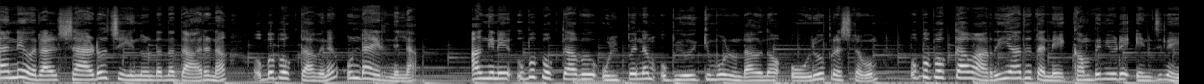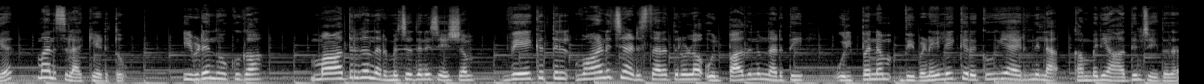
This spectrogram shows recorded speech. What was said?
തന്നെ ഒരാൾ ഷാഡോ ചെയ്യുന്നുണ്ടെന്ന ധാരണ ഉപഭോക്താവിന് ഉണ്ടായിരുന്നില്ല. അങ്ങനെ ഉപഭോക്താവ് ഉൽപ്പന്നം ഉപയോഗിക്കുമ്പോൾ ഉണ്ടാകുന്ന ഓരോ പ്രശ്നവും ഉപഭോക്താവ് അറിയാതെ തന്നെ കമ്പനിയുടെ എഞ്ചിനീയർ മനസ്സിലാക്കിയെടുത്തു. ഇവിടെ നോക്കുക. മാതൃക നിർമ്മിച്ചതിന് ശേഷം വേഗത്തിൽ വാണിജ്യ അടിസ്ഥാനത്തിലുള്ള ഉൽപാദനം നടത്തി ഉൽപ്പന്നം വിപണിയിലേക്ക് ഇറക്കുകയായിരുന്നില്ല കമ്പനി ആദ്യം ചെയ്തത്.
